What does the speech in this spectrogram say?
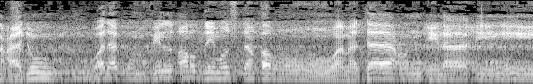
عدو ولكم في الأرض مستقر ومتاع إلى حين.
